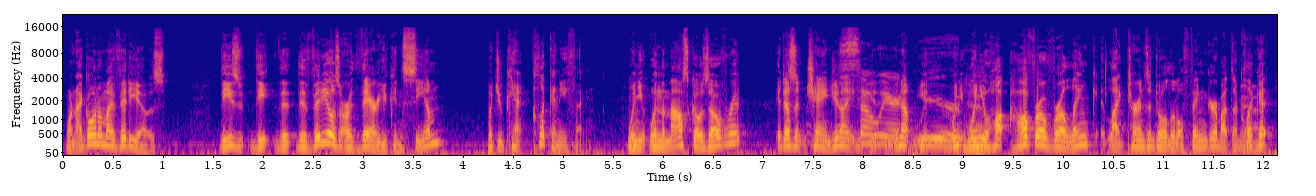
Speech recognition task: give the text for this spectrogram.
When I go into my videos, these the, the, the videos are there. You can see them, but you can't click anything. When hmm. you when the mouse goes over it, it doesn't change. You know, So you, weird. You know, you- Weird. when, you- when you ho- hover over a link, it like turns into a little finger about to click Yeah. it.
